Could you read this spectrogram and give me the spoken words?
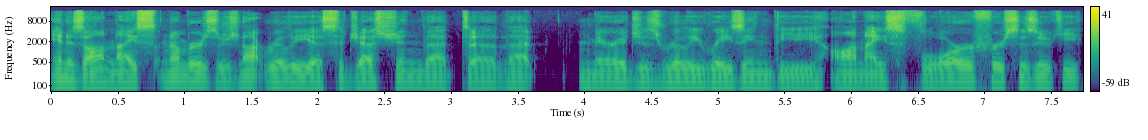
In his on ice numbers, there's not really a suggestion that uh, that marriage is really raising the on ice floor for Suzuki.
